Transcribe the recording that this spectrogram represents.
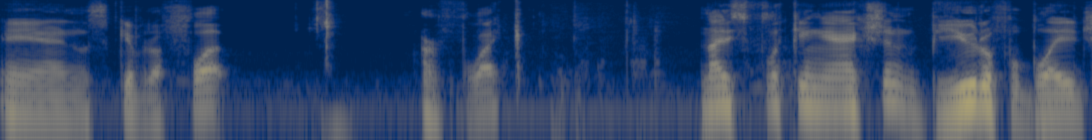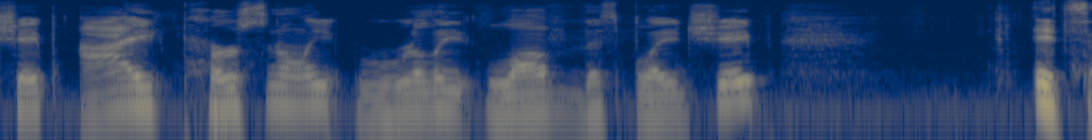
And let's give it a flip or flick. Nice flicking action, beautiful blade shape. I personally really love this blade shape. It's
